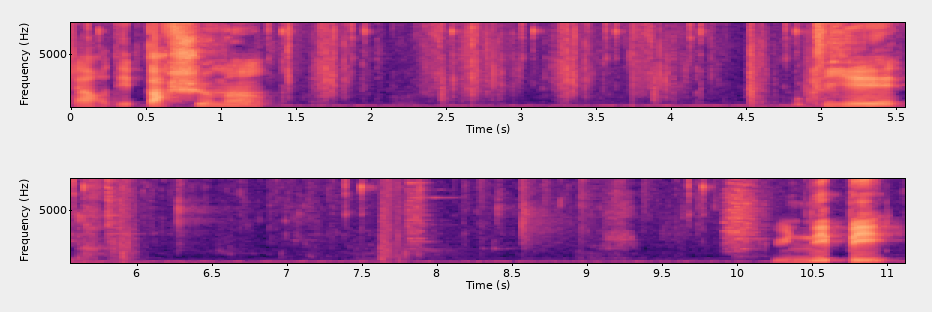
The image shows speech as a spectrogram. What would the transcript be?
Alors, des parchemins. Bouclier. épée.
